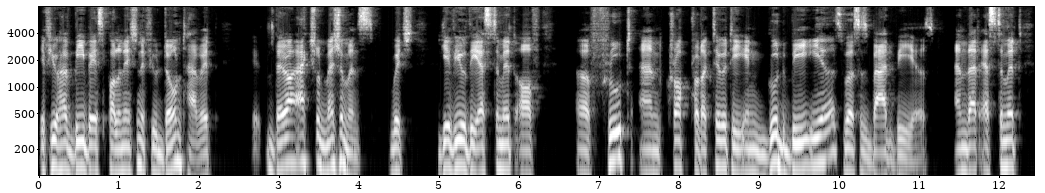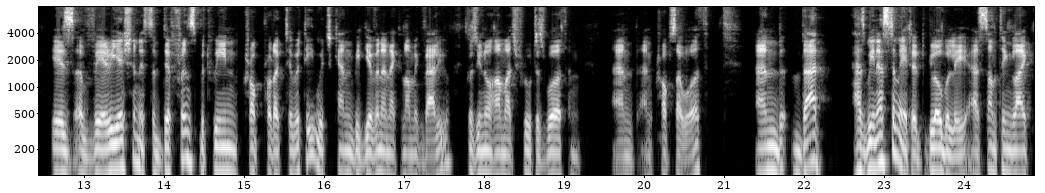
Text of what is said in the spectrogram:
if you have bee based pollination, if you don't have it, there are actual measurements which give you the estimate of uh, fruit and crop productivity in good bee years versus bad bee years. And that estimate is a variation. It's a difference between crop productivity, which can be given an economic value because you know how much fruit is worth and, and, and crops are worth. And that has been estimated globally as something like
